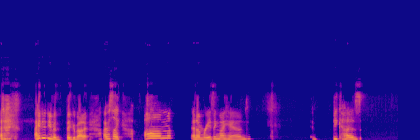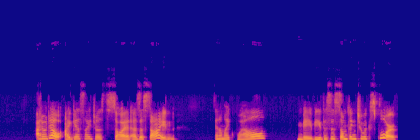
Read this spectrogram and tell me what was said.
And I, I didn't even think about it. I was like, um, and I'm raising my hand because I don't know. I guess I just saw it as a sign. And I'm like, well, maybe this is something to explore.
